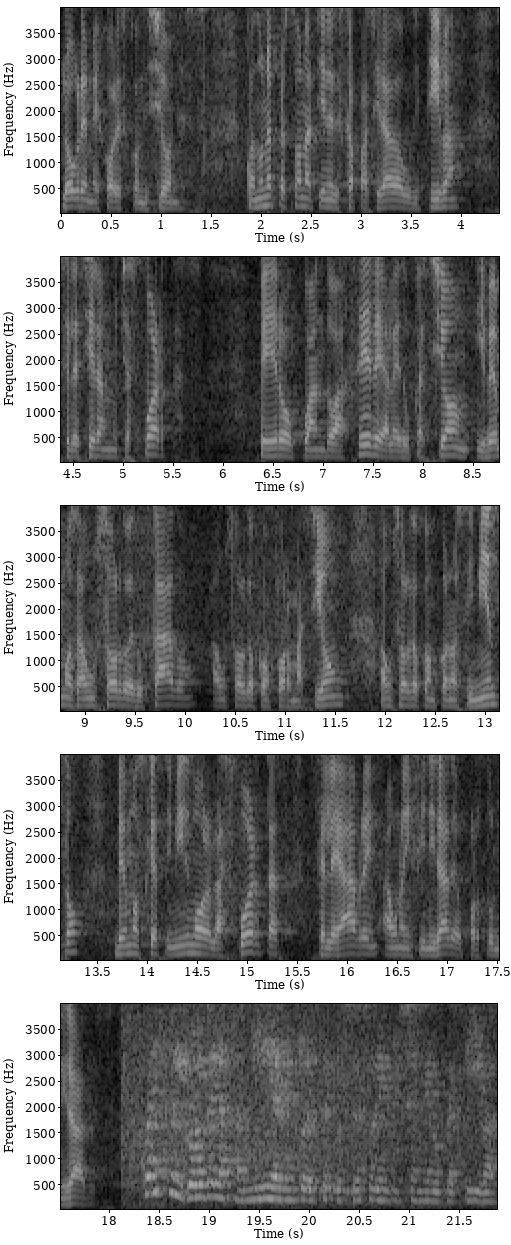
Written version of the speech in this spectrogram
logre mejores condiciones. Cuando una persona tiene discapacidad auditiva, se le cierran muchas puertas pero cuando accede a la educación y vemos a un sordo educado, a un sordo con formación, a un sordo con conocimiento, vemos que asimismo las puertas se le abren a una infinidad de oportunidades. ¿Cuál es el rol de la familia dentro de este proceso de inclusión educativa?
